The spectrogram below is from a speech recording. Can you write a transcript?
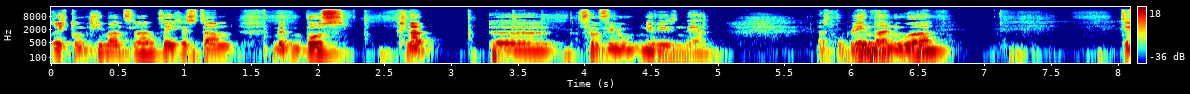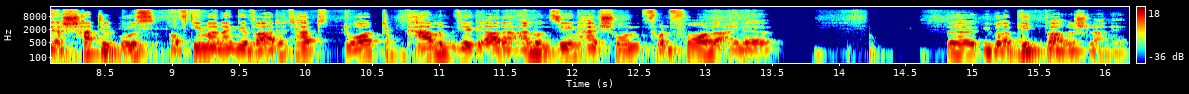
Richtung Klimansland, welches dann mit dem Bus knapp äh, fünf Minuten gewesen wären. Das Problem war nur, der Shuttlebus, auf den man dann gewartet hat, dort kamen wir gerade an und sehen halt schon von vorne eine äh, überblickbare Schlange.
